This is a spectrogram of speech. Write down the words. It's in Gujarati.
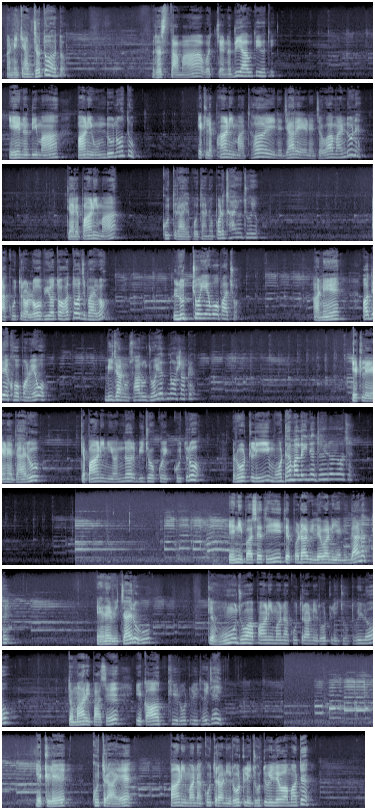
અને ક્યાંક જતો હતો. રસ્તામાં વચ્ચે નદી આવતી હતી. એ નદીમાં પાણી ઊંડું નહોતું. એટલે પાણીમાં થઈને જ્યારે એણે જવા માંડ્યું ને, ત્યારે પાણીમાં કૂતરાએ પોતાનો પડછાયો જોયો. આ કૂતરો લોભ્યો તો હતો જ ભાઈ હો લુચ્ચો એવો પાછો. અને અદેખો પણ એવો. બીજાનું સારું જોઈ જ ન શકે. એટલે એણે ધાર્યું કે પાણીની અંદર બીજો કોઈ કૂતરો રોટલી મોઢામાં લઈને જઈ રહ્યો છે. એની પાસેથી તે પડાવી લેવાની એની દાનત થઈ. એણે વિચાર્યું કે હું જો આ પાણીમાંના કૂતરાની રોટલી ઝૂંટવી લઉં, તો મારી પાસે એક આખી રોટલી થઈ જાય. એટલે કૂતરાએ પાણીમાંના કૂતરાની રોટલી ઝૂંટવી લેવા માટે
